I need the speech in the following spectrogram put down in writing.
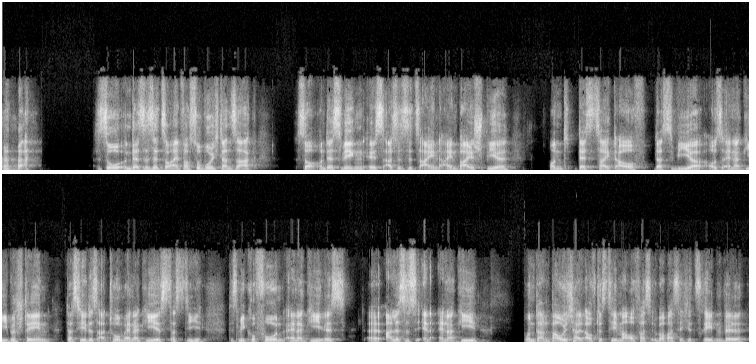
so, und das ist jetzt so einfach so, wo ich dann sage, so, und deswegen ist, also es ist jetzt ein, ein Beispiel, und das zeigt auf, dass wir aus Energie bestehen, dass jedes Atom Energie ist, dass die, das Mikrofon Energie ist, äh, alles ist Energie. Und dann baue ich halt auf das Thema auf, was, über was ich jetzt reden will.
